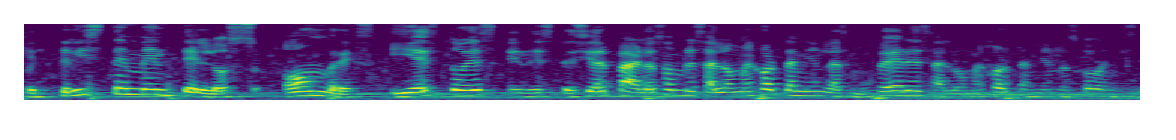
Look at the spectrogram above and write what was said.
que tristemente los hombres, y esto es en especial para los hombres, a lo mejor también las mujeres, a lo mejor también los jóvenes,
